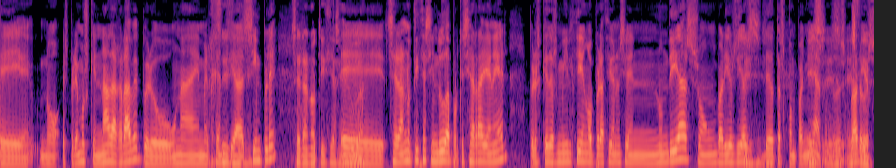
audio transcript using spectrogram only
eh, no esperemos que nada grave, pero una emergencia simple. Será noticia sin eh, duda. Será noticia sin duda porque sea Ryanair, pero es que 2.100 operaciones en un día son varios días de otras compañías. Es, Entonces, claro, es,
